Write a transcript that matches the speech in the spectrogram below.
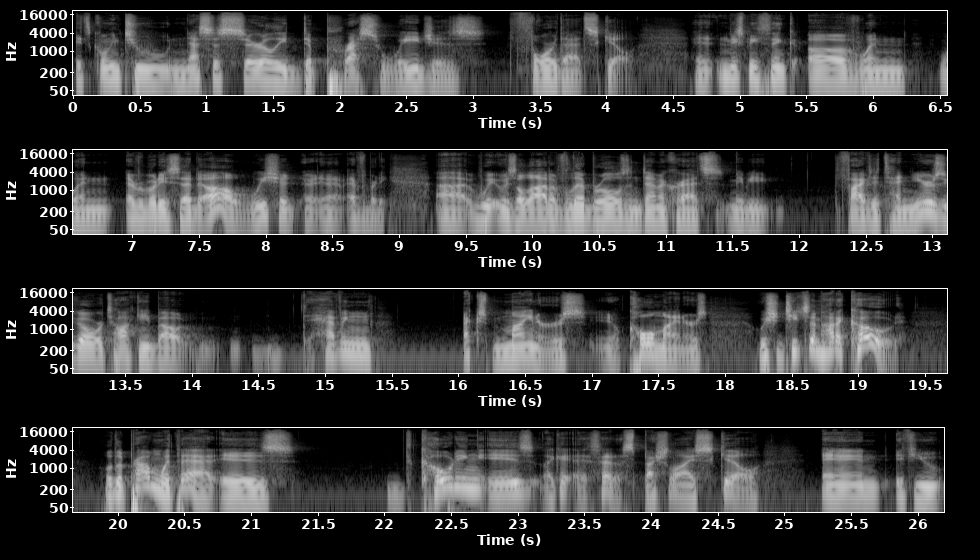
it's going to necessarily depress wages for that skill. It makes me think of when when everybody said, "Oh, we should." Uh, everybody, uh, it was a lot of liberals and Democrats, maybe five to ten years ago, were talking about having ex miners, you know, coal miners. We should teach them how to code. Well, the problem with that is coding is, like I said, a specialized skill. And if you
